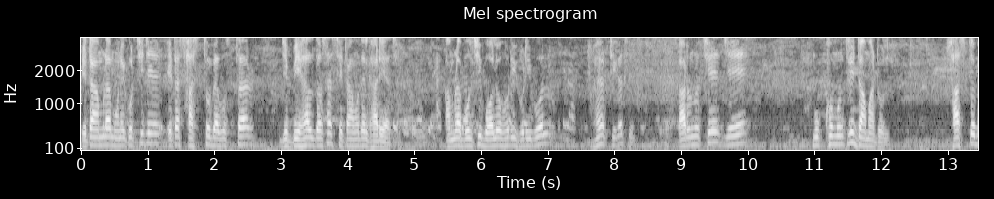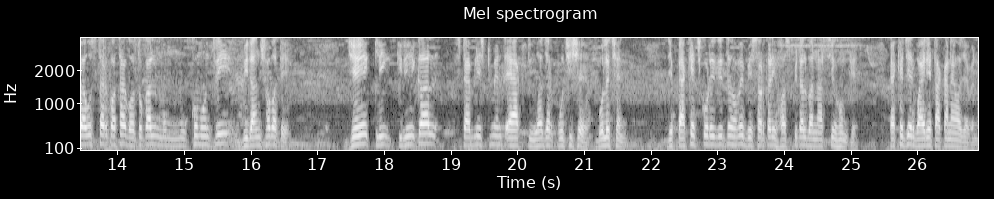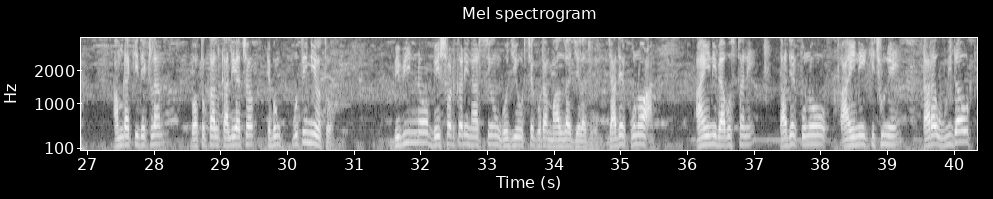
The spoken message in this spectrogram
এটা আমরা মনে করছি যে এটা স্বাস্থ্য ব্যবস্থার যে বেহাল দশা, সেটা আমাদের ঘাড়ে আছে। আমরা বলছি বলো হরি হরি বল। হ্যাঁ ঠিক আছে। কারণ হচ্ছে যে মুখ্যমন্ত্রী ডামাডোল। স্বাস্থ্য ব্যবস্থার কথা গতকাল মুখ্যমন্ত্রী বিধানসভাতে যে ক্লিনিক্যাল স্ট্যাবলিশমেন্ট অ্যাক্ট দু হাজার পঁচিশে বলেছেন যে প্যাকেজ করে দিতে হবে বেসরকারি হসপিটাল বা নার্সিংহোমকে। প্যাকেজের বাইরে টাকা নেওয়া যাবে না। আমরা কি দেখলাম? গতকাল কালিয়াচক এবং প্রতিনিয়ত বিভিন্ন বেসরকারি নার্সিংহোম গজিয়ে উঠছে গোটা মালদা জেলা জুড়ে। যাদের কোনো আইনি ব্যবস্থা নেই, তাদের কোনো আইনি কিছু নেই, তারা উইদাউট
